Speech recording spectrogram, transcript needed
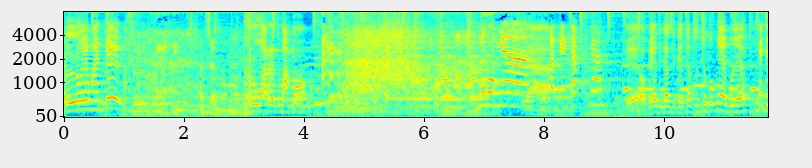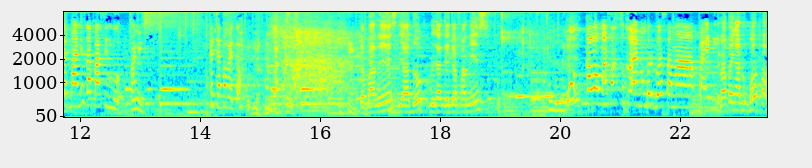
Lo yang mancing. Aja ngomong. Keluar itu bako. Burungnya, Ya. bukan kecapnya. Oke, oke dikasih kecap secukupnya ya bu ya. Kecap manis apa asin Bu? Manis. Kecap apa itu? Kecap manis diaduk dengan kecap manis. Bu, kalau masak suka emang berdua sama Pak Edi? Kenapa yang ngaduk bapak?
